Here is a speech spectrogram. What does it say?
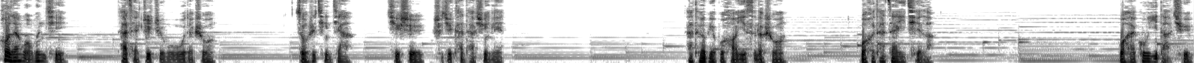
后来我问起，他才支支吾吾地说。总是请假，其实是去看他训练。他特别不好意思地说：“我和他在一起了。”我还故意打趣：“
